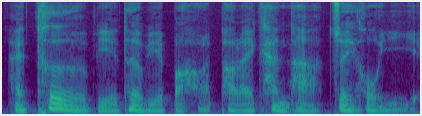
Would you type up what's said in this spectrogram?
还特别特别跑跑来看他最后一眼，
